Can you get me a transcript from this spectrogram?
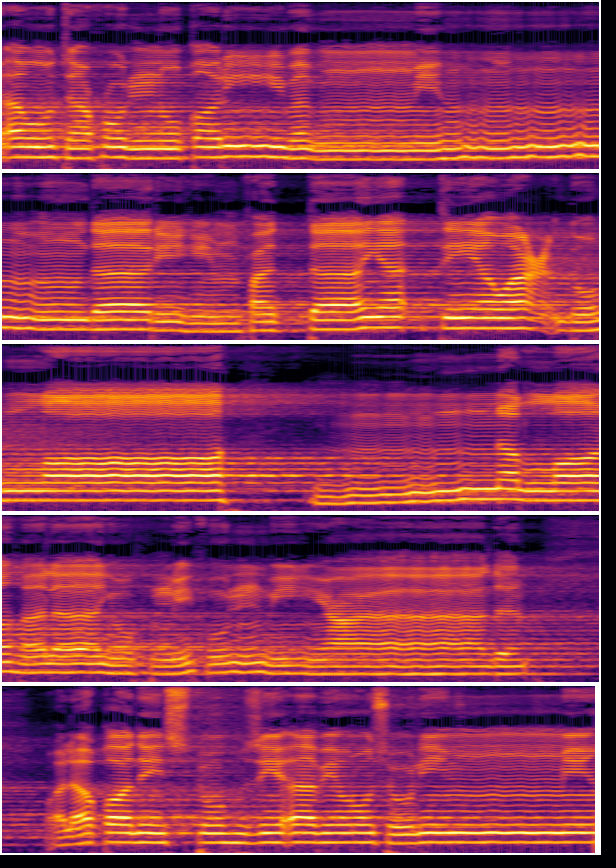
أو تحل قريبا من دارهم حتى يأتي وعد الله إن الله لا يخلف الميعاد. ولقد استهزئ برسل من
